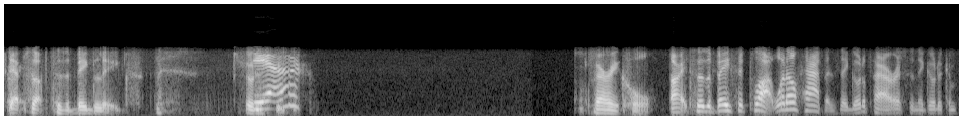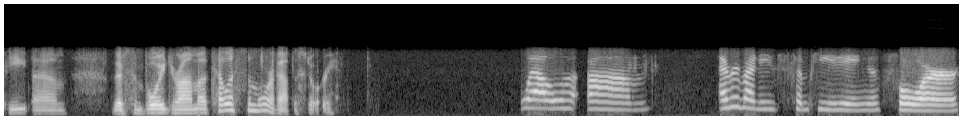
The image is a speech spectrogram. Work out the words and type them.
Steps up to the big leagues. so yeah. Very cool. All right, so the basic plot. What else happens? They go to Paris and they go to compete. Um, there's some boy drama. Tell us some more about the story. Well, um, everybody's competing for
